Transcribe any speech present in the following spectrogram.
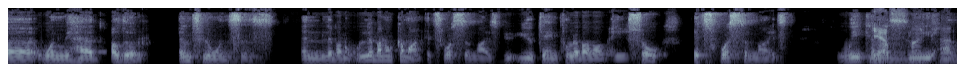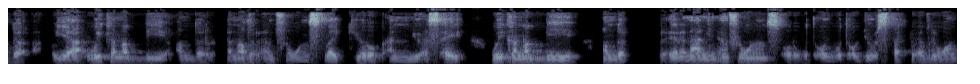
Uh, when we had other influences in Lebanon, Lebanon, come on, it's westernized. You, you came to Lebanon and you saw it's westernized we cannot yes, be 100%. under yeah we cannot be under another influence like europe and usa we cannot be under iranian influence or with all with all due respect to everyone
